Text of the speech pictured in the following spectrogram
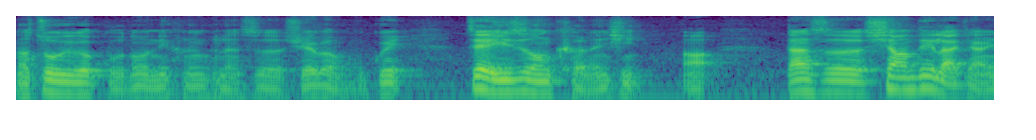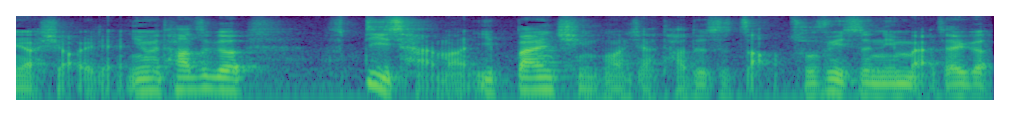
那作为一个股东，你很可能是血本无归，这也有这种可能性啊。但是相对来讲要小一点，因为它这个地产嘛，一般情况下它都是涨，除非是你买在一个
